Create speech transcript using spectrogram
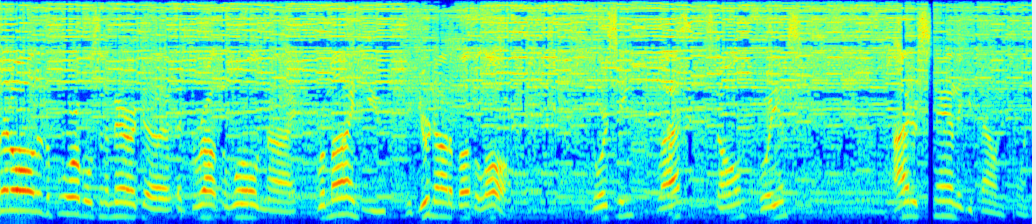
Let all the deplorables in America and throughout the world and I remind you that you're not above the law. Dorsey, Glass, Stone, Williams, I understand that you founded Twitter.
